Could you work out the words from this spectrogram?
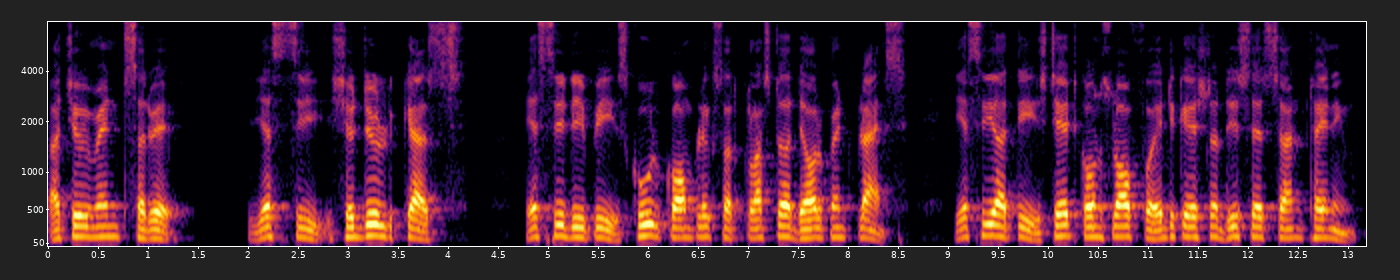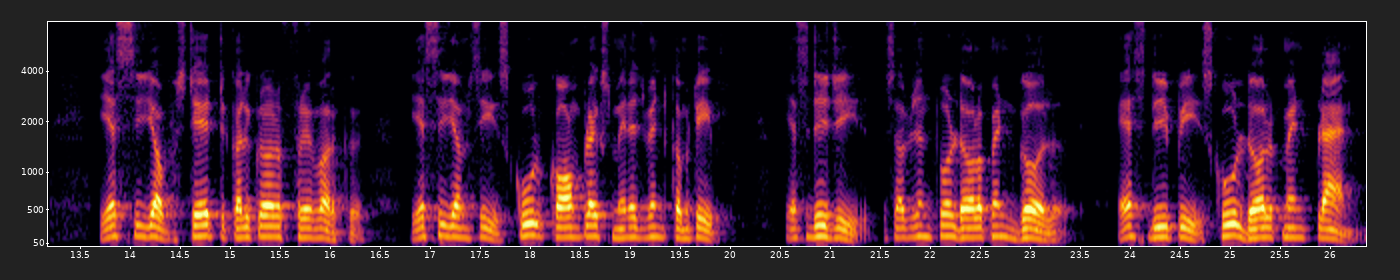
Achievement Survey SC Scheduled Castes SCDP School Complex or Cluster Development Plans. SCRT State Council of Educational Research and Training. SCF State Curricular Framework. SCMC School Complex Management Committee. SDG Sustainable Development Goal. SDP School Development Plan.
